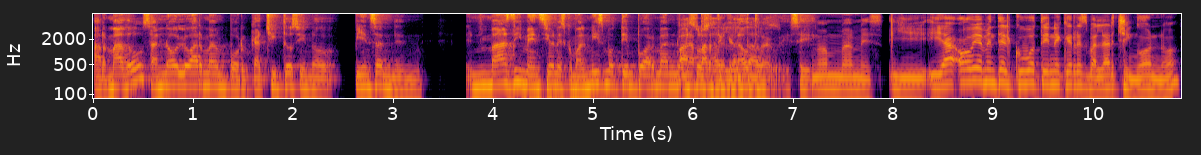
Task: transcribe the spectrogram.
armado, o sea, no lo arman por cachitos, sino piensan en, en más dimensiones, como al mismo tiempo arman Pasos una parte que la otra, güey. Sí. No mames. Y, y ya, obviamente el cubo tiene que resbalar chingón, ¿no?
